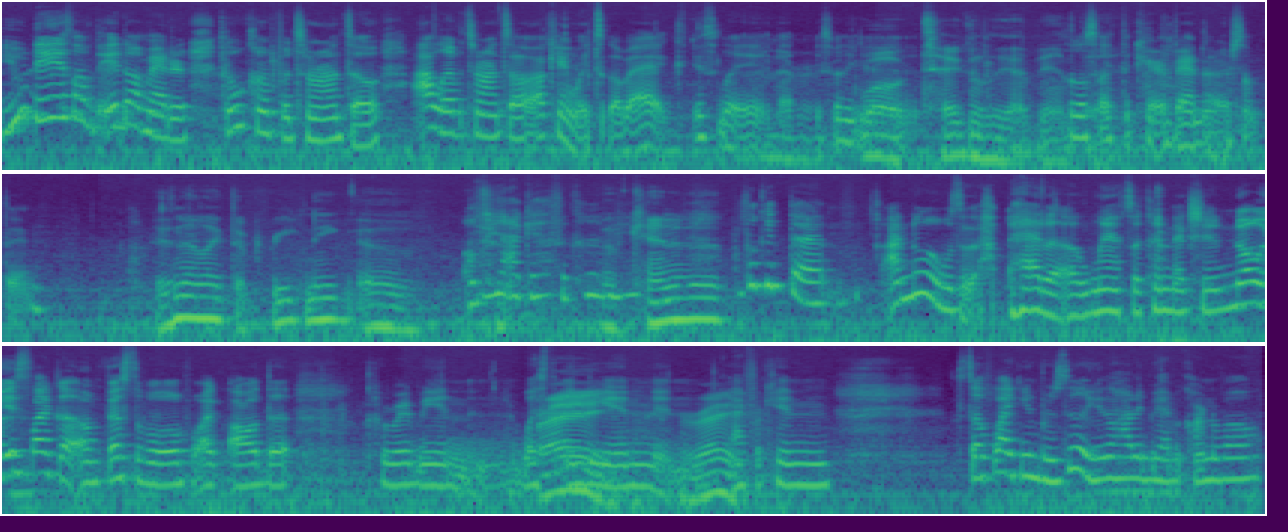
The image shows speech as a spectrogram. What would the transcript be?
You did something. It don't matter. Don't come for Toronto. I love Toronto. I can't wait to go back. It's lit. It's really good. Well, technically, I've been. it looks like the Caribana or something. Isn't that like the Freaknik of, Oh yeah, I guess it could of be. Canada? Look at that. I knew it was a, had a Atlanta connection. No, it's like a um, festival of like all the Caribbean and West Right, Indian and right. African stuff. Like in Brazil, you know how they be having carnival?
